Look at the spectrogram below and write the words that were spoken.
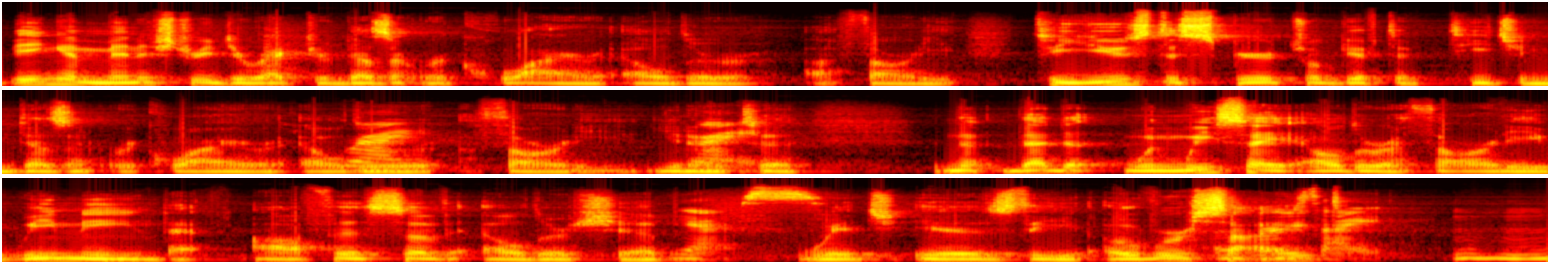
being a ministry director doesn't require elder authority. To use the spiritual gift of teaching doesn't require elder Right. authority. You know, Right. to that, when we say elder authority, we mean that office of eldership, Yes. which is the oversight, Oversight. Mm-hmm.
